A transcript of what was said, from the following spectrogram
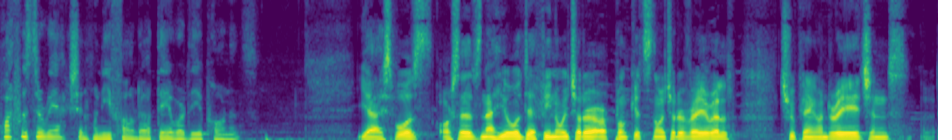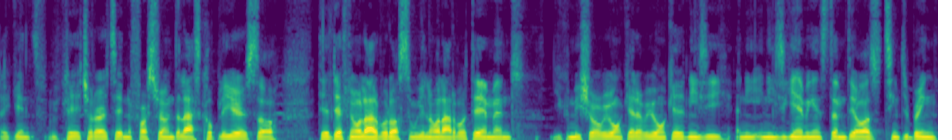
What was the reaction when you found out they were the opponents? Yeah, I suppose ourselves and Nahiol definitely know each other. Our Plunketts know each other very well through playing underage, and again, we play each other, I'd say, in the first round the last couple of years. So they'll definitely know a lot about us, and we'll know a lot about them. And you can be sure we won't get it. We won't get an easy an, an easy game against them. They always seem to bring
